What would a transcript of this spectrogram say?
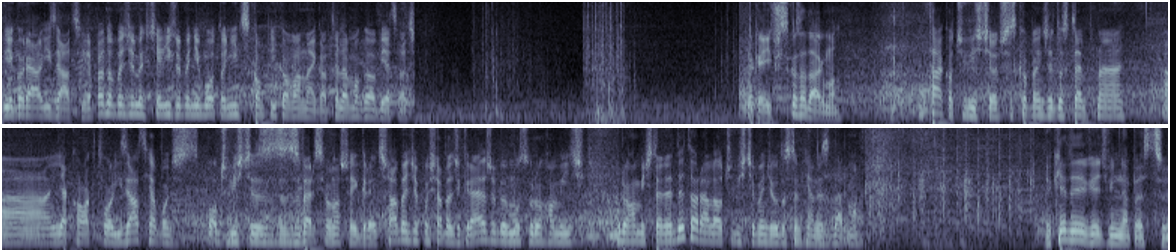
jego realizacji. Na pewno będziemy chcieli, żeby nie było to nic skomplikowanego, tyle mogę obiecać. Okej, wszystko za darmo. Tak, oczywiście. Wszystko będzie dostępne jako aktualizacja, bądź z, oczywiście z, z wersją naszej gry. Trzeba będzie posiadać grę, żeby móc uruchomić, uruchomić ten edytor, ale oczywiście będzie udostępniany za darmo. Kiedy Wiedźmin na PS3?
